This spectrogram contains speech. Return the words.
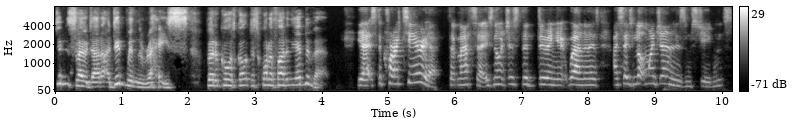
didn't slow down. I did win the race, but of course got disqualified at the end of it. Yeah, it's the criteria that matter. It's not just the doing it well. And I say to a lot of my journalism students,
